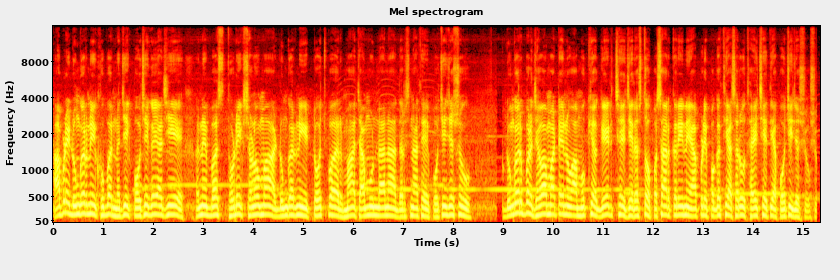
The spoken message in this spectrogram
આપણે ડુંગરની ખૂબ જ નજીક પહોંચી ગયા છીએ અને બસ થોડીક ક્ષણોમાં ડુંગરની ટોચ પરમાં ચામુંડાના દર્શનાર્થે પહોંચી જશું. ડુંગર પર જવા માટેનો આ મુખ્ય ગેટ છે જે રસ્તો પસાર કરીને આપણે પગથિયા શરૂ થાય છે ત્યાં પહોંચી જશું.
